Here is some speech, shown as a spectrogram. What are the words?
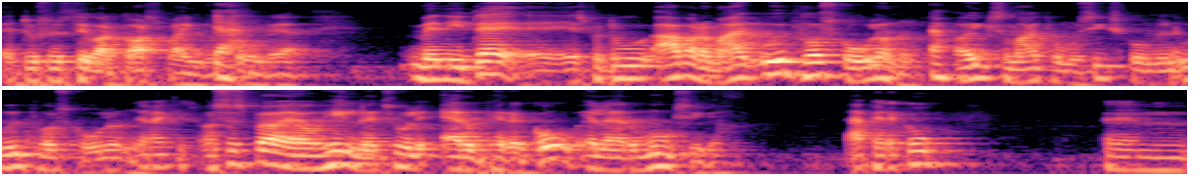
at du synes, det var et godt spring, du Ja. ja. tog der. Men i dag, øh, Jesper, du arbejder meget ude på skolerne, Ja. og ikke så meget på musikskolen, men ude på skolerne. Det er rigtigt. Og så spørger jeg jo helt naturligt, er du pædagog, eller er du musiker? Jeg er pædagog, øhm,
